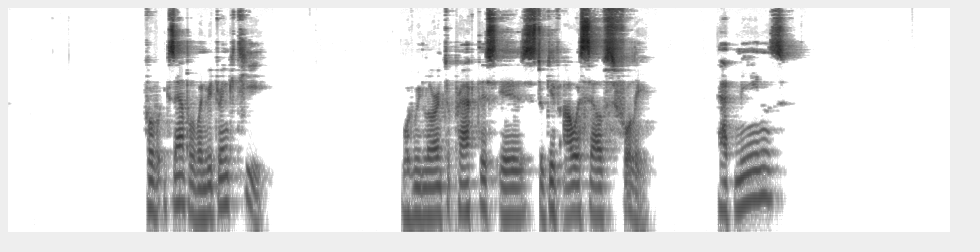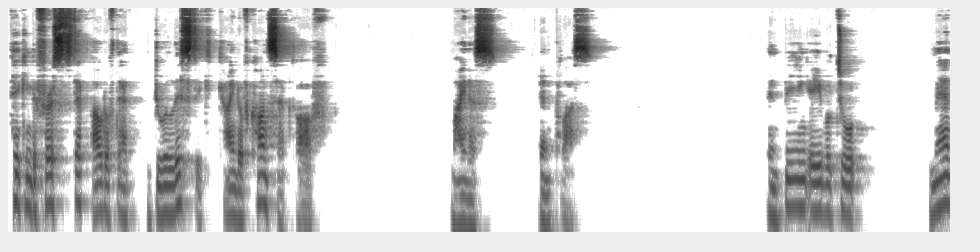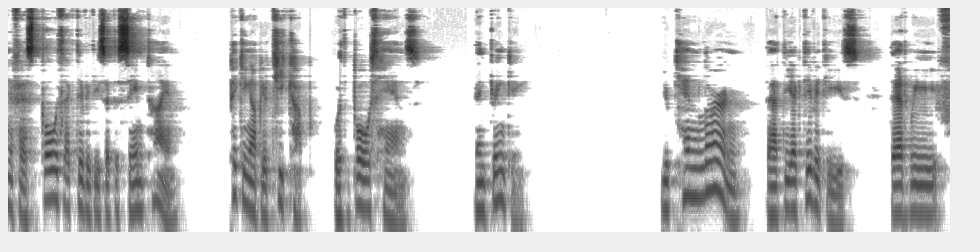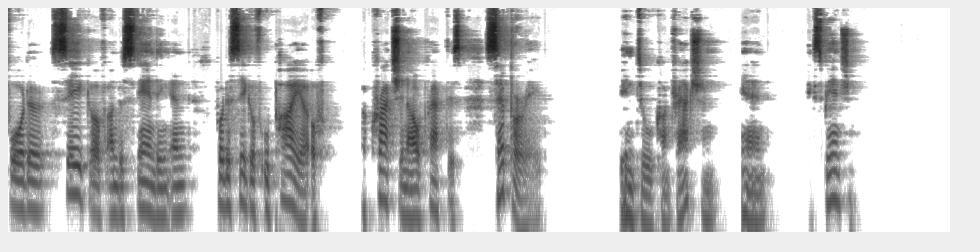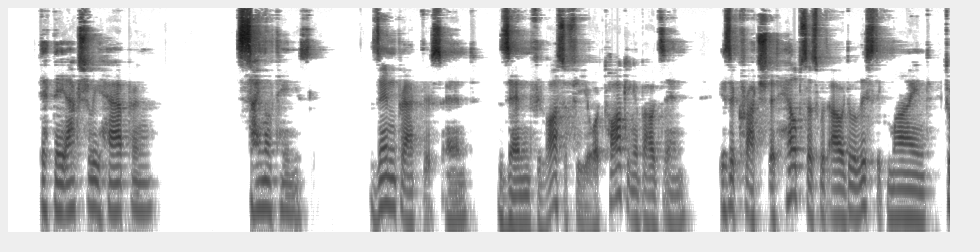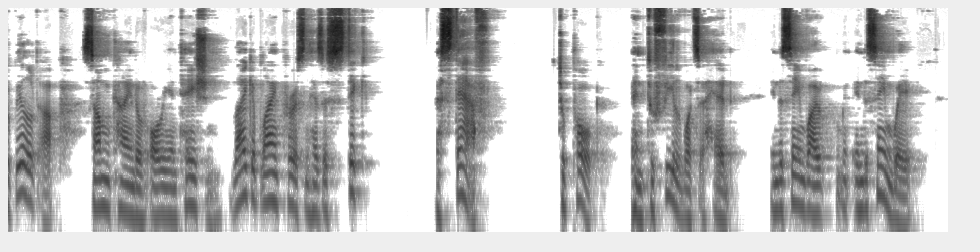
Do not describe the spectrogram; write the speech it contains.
For example, when we drink tea, what we learn to practice is to give ourselves fully. That means taking the first step out of that dualistic kind of concept of minus and plus. And being able to manifest both activities at the same time, picking up your teacup with both hands and drinking. You can learn that the activities that we, for the sake of understanding and for the sake of upaya, of a crutch in our practice, separate into contraction and expansion. That they actually happen simultaneously. Zen practice and Zen philosophy or talking about Zen is a crutch that helps us with our dualistic mind to build up some kind of orientation, like a blind person has a stick, a staff to poke and to feel what's ahead. In the same way, in the same way,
